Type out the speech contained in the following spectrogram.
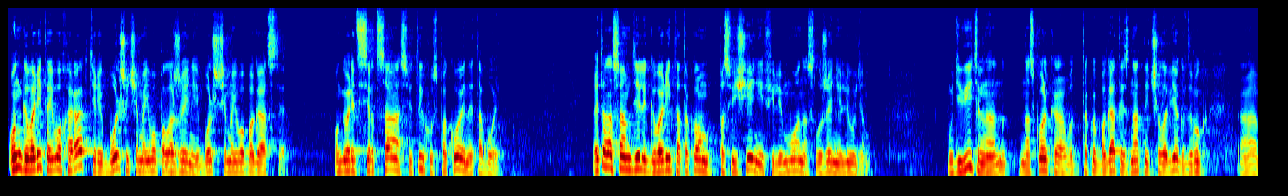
он говорит о его характере больше, чем о его положении, больше, чем о его богатстве. Он говорит, сердца святых успокоены тобой. Это на самом деле говорит о таком посвящении Филимона, служении людям. Удивительно, насколько вот такой богатый, знатный человек вдруг э,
